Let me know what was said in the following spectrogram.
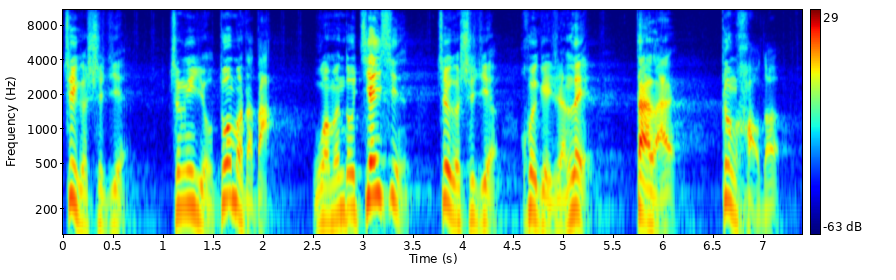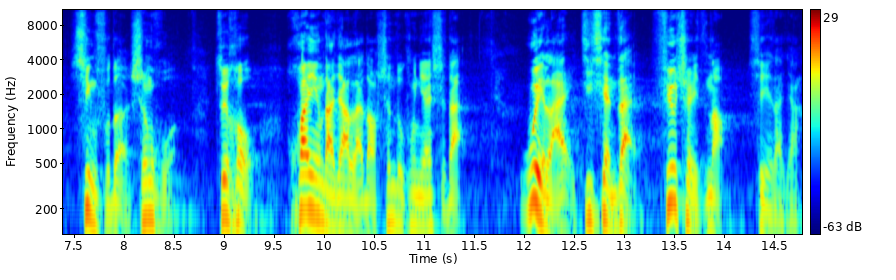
这个世界争议有多么的大，我们都坚信这个世界会给人类带来更好的。幸福的生活。最后，欢迎大家来到深度空间时代，未来即现在，Future is now。谢谢大家。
